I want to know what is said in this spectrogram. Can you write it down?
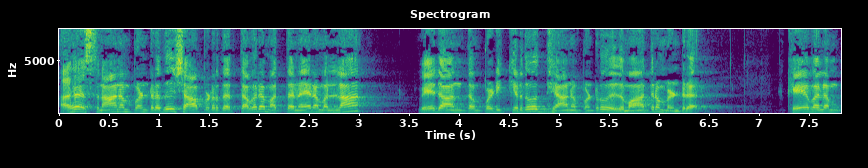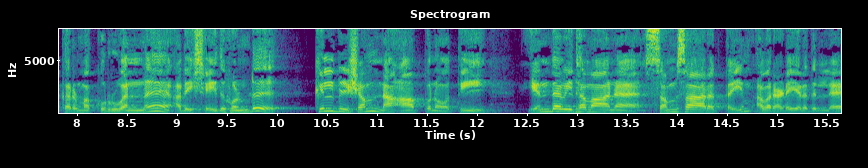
அதை ஸ்நானம் பண்ணுறது சாப்பிட்றத தவிர மற்ற நேரமெல்லாம் வேதாந்தம் படிக்கிறதோ தியானம் பண்ணுறதோ இதை மாத்திரம் பண்ணுறார் கேவலம் கர்ம குருவன்னு அதை செய்து கொண்டு கில்பிஷம் ந ஆப்னோத்தி எந்த விதமான சம்சாரத்தையும் அவர் அடையிறதில்லை.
